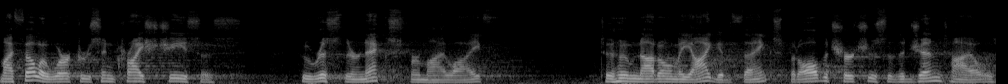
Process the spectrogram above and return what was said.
my fellow workers in Christ Jesus, who risked their necks for my life to whom not only I give thanks, but all the churches of the Gentiles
